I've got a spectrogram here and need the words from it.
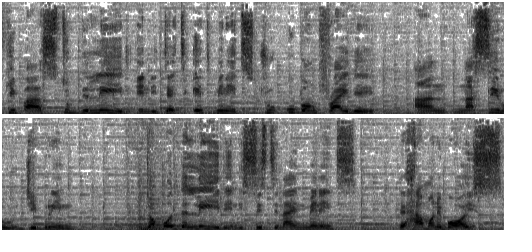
Keepers took the lead in the 38 minutes through Ubong Friday and Nasiru Jibril doubled the lead in the 69 minutes. The Harmony Boys,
